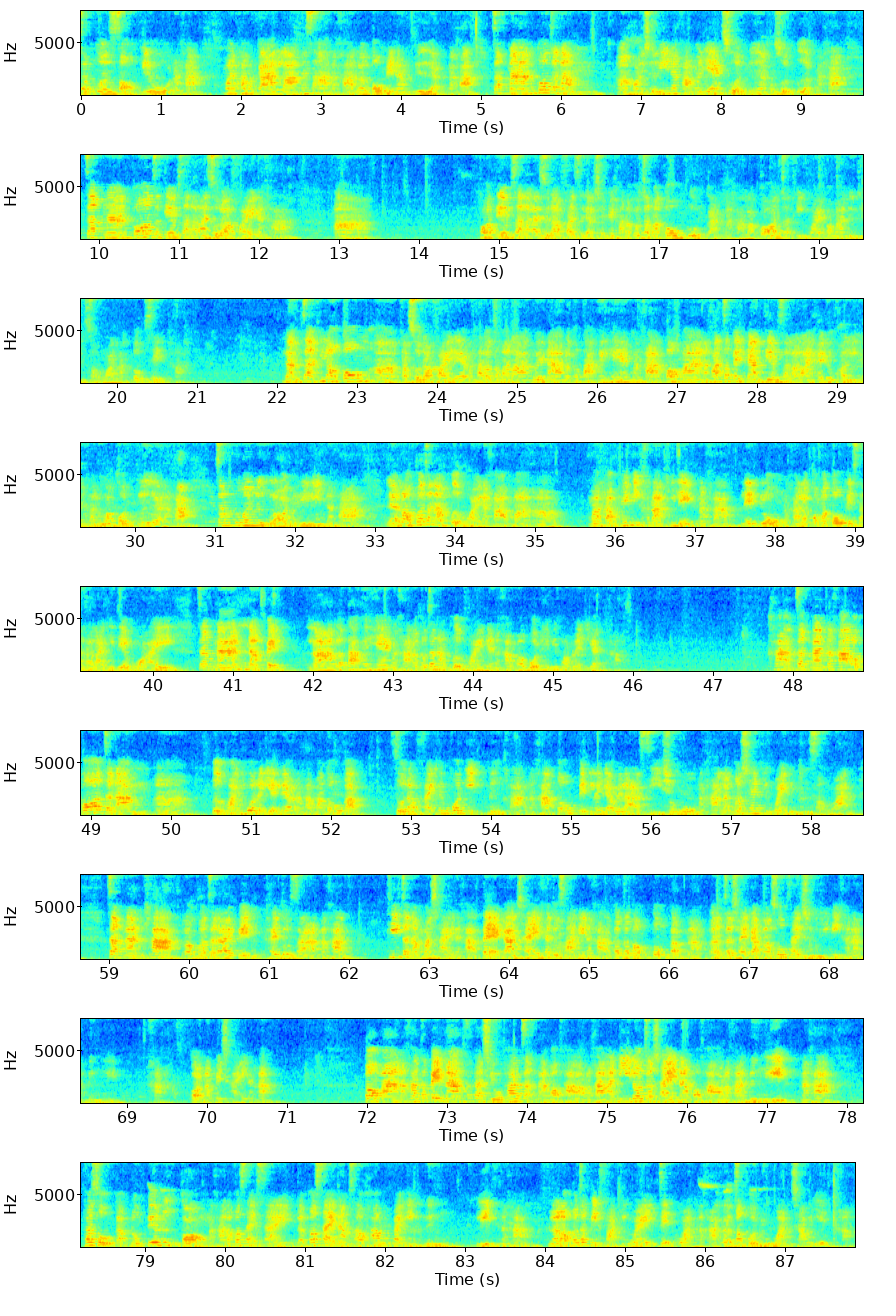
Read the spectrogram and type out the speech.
จำนวน 2 กิโลนะคะ มาทำการล้างให้สะอาดนะคะแล้วต้มในน้ำเดือดนะคะ จากนั้นก็จะนำ หอยเชอรี่นะคะ มาแยกส่วนเนื้อกับส่วนเปลือกนะคะ จากนั้นก็จะเตรียมสารละลายโซดาไฟนะคะอ่าพอเตรียมสารละลายโซดาไฟเสร็จแล้วใช่ไหมคะเราก็จะมาต้มรวมกันนะคะ แล้วก็จะทิ้งไว้ประมาณ 1-2 วันหลังต้มเสร็จค่ะ หลังจากที่เราต้มกับโซดาไฟแล้วนะคะ เราจะมาล้างด้วยน้ำแล้วก็ตากให้แห้งนะคะ ต่อมานะคะจะเป็นการเตรียมสารละลายไฮโดรคลอริกนะคะ หรือว่ากรดเกลือนะคะจำนวน 100มิลลิลิตรนะคะ แล้วเราก็จะนำเปลือกหอยนะคะ มา มาทำให้มีขนาดที่เล็กนะคะ เล็กลงนะคะ แล้วก็มาต้มในสารละลายที่เตรียมไว้ จากนั้นนำเป็นล้างแล้วตากให้แห้งนะคะ แล้วก็จะนำเปลือกหอยเนี่ยนะคะ มาบดให้มีความละเอียดค่ะ ค่ะ จากนั้นนะคะเราก็จะนำเปลือกหอยที่บดละเอียดแล้วนะคะ มาต้มกับโซดาไฟเข้มข้นอีกหนึ่งครั้งนะคะ ต้มเป็นระยะเวลา 4 ชั่วโมงนะคะ แล้วก็แช่ทิ้งไว้ 1-2 วัน จากนั้นค่ะเราก็จะได้เป็นไคโตซานนะคะ ที่จะนำมาใช้นะคะ แต่การใช้ไคโตซานนี้นะคะ ก็จะต้องต้มกับน้ำจะใช้กับน้ำส้มสายชูที่มีขนาด 1 ลิตรค่ะ ก่อนนำไปใช้นะคะ ต่อมานะคะจะเป็นน้ำสกัดชีวภาพจากน้ำมะพร้าวนะคะ อันนี้เราจะใช้น้ำมะพร้าวนะคะ 1 ลิตรนะคะผสมกับนมเปรี้ยว1กล่องนะคะ แล้วก็ใส่ใส่ แล้วก็ใส่น้ำซาวข้าวลงไปอีก1ลิตรนะคะ แล้วเราก็จะปิดฝาทิ้งไว้ 7 วันนะคะ แล้วจะคนทุกวันเช้าเย็นค่ะ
